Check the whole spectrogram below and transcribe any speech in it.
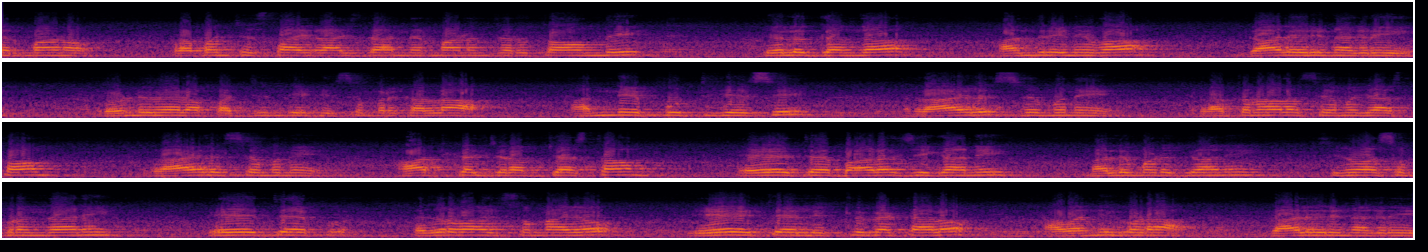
నిర్మాణం ప్రపంచ స్థాయి రాజధాని నిర్మాణం జరుగుతూ ఉంది. తెలుగు గంగా అంద్రినివా గాలేరి నగరి రెండు వేల పద్దెనిమిది డిసెంబర్ కల్లా అన్నీ పూర్తి చేసి రాయలసీమని రతనాల సీమ చేస్తాం. రాయలసీమని హార్టికల్చర్ అప్ చేస్తాం. ఏదైతే బాలాజీ కానీ మల్లిమడుగు కానీ శ్రీనివాసపురం కానీ ఏదైతే రిజర్వాయర్స్ ఉన్నాయో ఏ అయితే లిఫ్ట్లు పెట్టాలో అవన్నీ కూడా గాలేరి నగరి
